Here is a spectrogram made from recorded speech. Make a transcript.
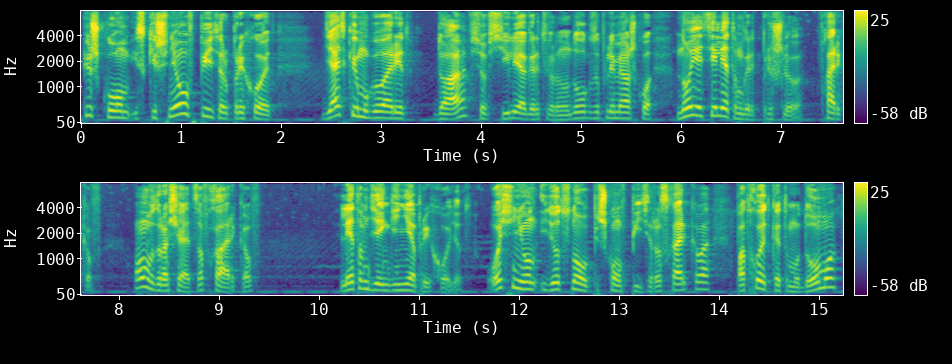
пешком из Кишнева в Питер приходит. Дядька ему говорит, да, все в силе, я, говорит, верну долг за племяшку, но я тебе летом, говорит, пришлю в Харьков. Он возвращается в Харьков. Летом деньги не приходят. Осенью он идет снова пешком в Питер из Харькова, подходит к этому дому.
